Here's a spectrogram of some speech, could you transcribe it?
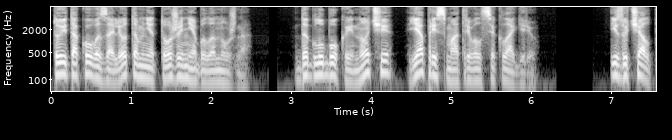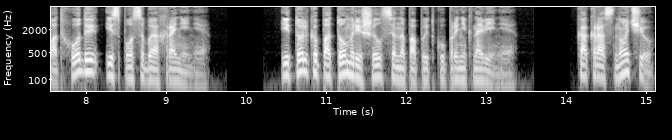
то и такого залета мне тоже не было нужно. До глубокой ночи я присматривался к лагерю. Изучал подходы и способы охранения. И только потом решился на попытку проникновения. Как раз ночью,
